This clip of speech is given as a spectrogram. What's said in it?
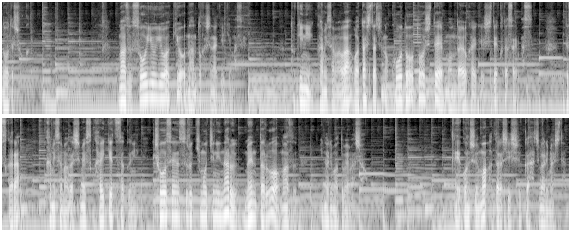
どうでしょうかまずそういう弱気を何とかしなきゃいけません時に神様は私たちの行動を通して問題を解決してくださいます。ですから神様が示す解決策に挑戦する気持ちになるメンタルをまず祈り求めましょう。えー、今週も新しい週間始まりました。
